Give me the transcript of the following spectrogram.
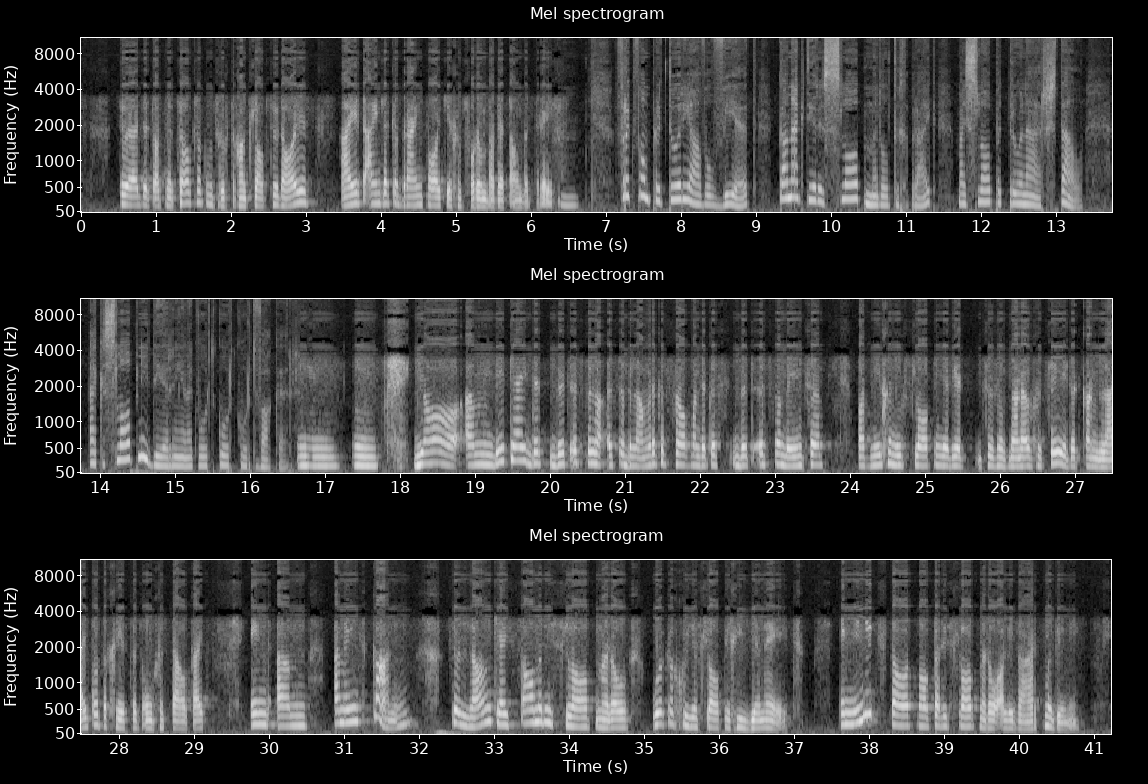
So dit was net saaklik om vroeg te gaan slaap. So daai is hy het eintlik 'n breinpaadjie gevorm wat dit aanbetref. Mm. Frik van Pretoria wil weet, kan ek deur 'n slaapmiddel te gebruik my slaappatrone herstel? Ek slaap nie deur nie en ek word kort kort wakker. Mm, mm. Ja, ehm um, weet jy dit dit is is 'n belangrike vraag want dit is dit is vir mense wat nie genoeg slaap nie, jy weet, soos ons nou nou gesê het, dit kan lei tot 'n geestesongesteldheid. En ehm um, 'n mens kan solank jy saam met die slaapmiddel ook 'n goeie slaaphigiëne het. En nie net staat maak dat die slaapmiddel al die werk moet doen nie.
